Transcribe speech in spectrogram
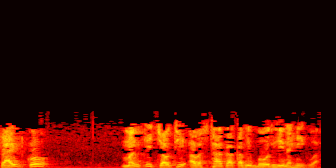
फ्राइड को मन की चौथी अवस्था का कभी बोध ही नहीं हुआ।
